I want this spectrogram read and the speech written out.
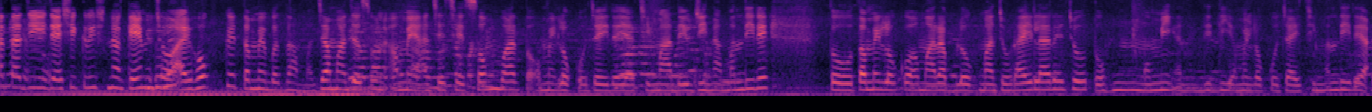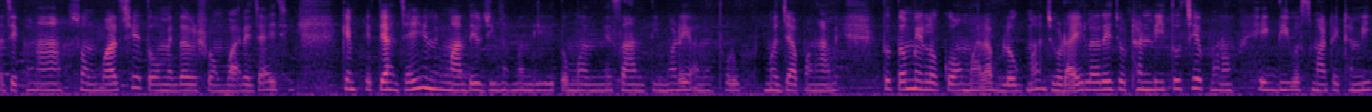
માતાજી જય શ્રી કૃષ્ણ. કેમ છો? આઈ હોપ કે તમે બધા મજામાં જશો ને. અમે આજે છે સોમવાર તો અમે લોકો જઈ રહ્યા છીએ મહાદેવજીના મંદિરે. તો તમે લોકો અમારા બ્લોગમાં જોડાયેલા રહેજો. તો હું મમ્મી અને દીદી અમે લોકો જાય છીએ મંદિરે. આજે ઘણા સોમવાર છે તો અમે દર સોમવારે જાય છીએ. કેમ કે ત્યાં જઈએ ને મહાદેવજીના મંદિરે તો મનને શાંતિ મળે અને થોડુંક મજા પણ આવે. તો તમે લોકો અમારા બ્લોગમાં જોડાયેલા રહેજો. ઠંડી તો છે પણ એક દિવસ માટે ઠંડી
